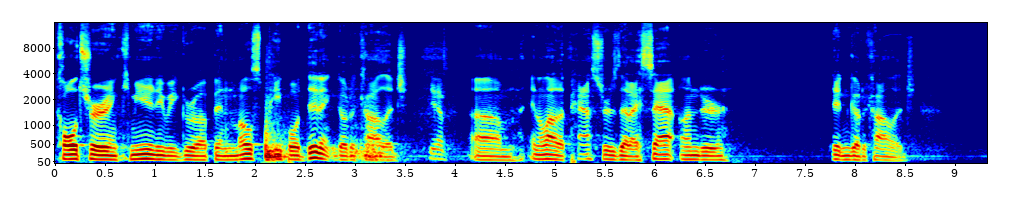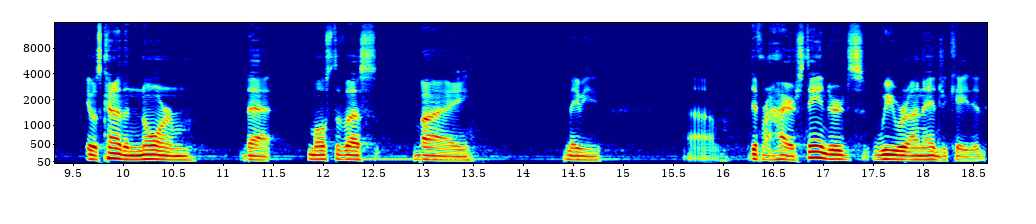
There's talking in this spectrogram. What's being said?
culture and community we grew up in. Most people didn't go to college, Yeah. um, and a lot of the pastors that I sat under didn't go to college. It was kind of the norm that most of us, by maybe um, different higher standards, we were uneducated.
